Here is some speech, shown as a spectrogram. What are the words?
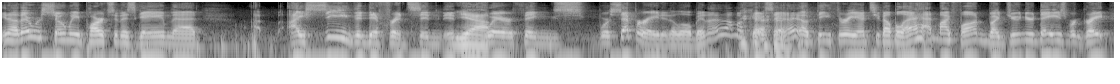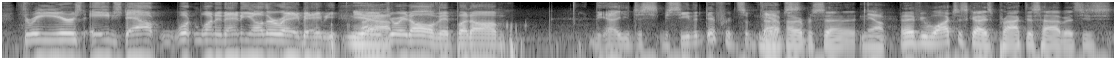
you know, there were so many parts of this game that I, I see the difference in, in Yeah. where things were separated a little bit. I'm okay saying, hey, D three NCAA, I had my fun. My junior days were great. Three years aged out, wouldn't want it any other way, baby. I Yeah. enjoyed all of it, but um. Yeah, you just you see the difference sometimes. Yep. Hundred percent. Yep. And if you watch this guy's practice habits, he's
